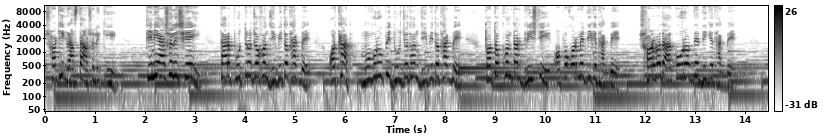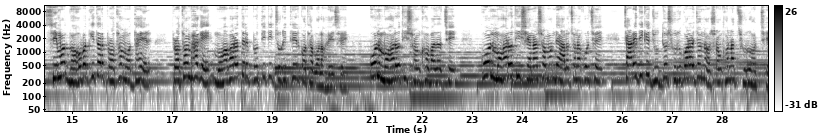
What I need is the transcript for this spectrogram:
সঠিক রাস্তা আসলে কি? তিনি আসলে সেই, তার পুত্র যখন জীবিত থাকবে, অর্থাৎ মোহরূপী দুর্যোধন জীবিত থাকবে, ততক্ষণ তার দৃষ্টি অপকর্মের দিকে থাকবে, সর্বদা কৌরবদের দিকে থাকবে। শ্রীমদ্ ভগবদ্গীতার প্রথম অধ্যায়ের প্রথম ভাগে মহাভারতের প্রতিটি চরিত্রের কথা বলা হয়েছে। কোন মহারথী শঙ্খ বাজাচ্ছে? কোন মহারথী সেনা সম্বন্ধে আলোচনা করছে? চারিদিকে যুদ্ধ শুরু করার জন্য শঙ্খনাদ শুরু হচ্ছে।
